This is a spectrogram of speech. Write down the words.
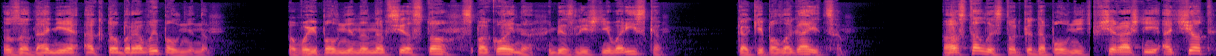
Задание Октобера выполнено. Выполнено на все сто, спокойно, без лишнего риска, как и полагается. Осталось только дополнить вчерашний отчет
